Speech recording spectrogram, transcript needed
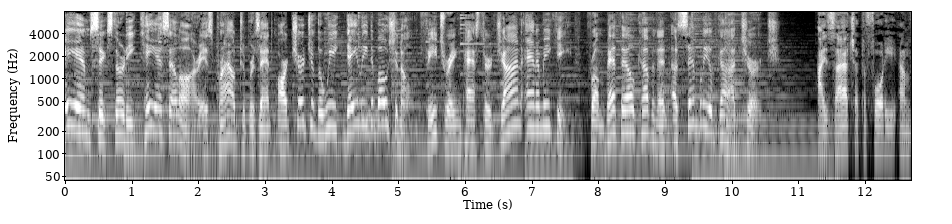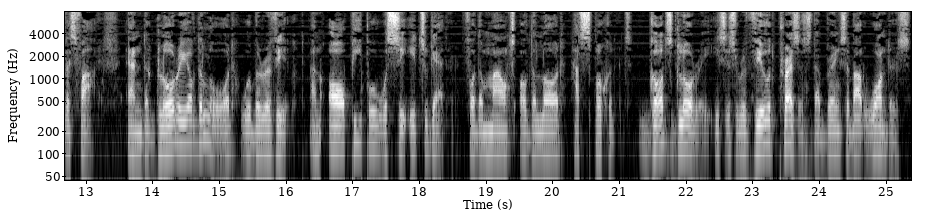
AM 630 KSLR is proud to present our Church of the Week daily devotional featuring Pastor John Anamiki from Bethel Covenant Assembly of God Church. Isaiah chapter 40 and verse 5 And the glory of the Lord will be revealed, and all people will see it together for the mount of the Lord has spoken it. God's glory is his revealed presence that brings about wonders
